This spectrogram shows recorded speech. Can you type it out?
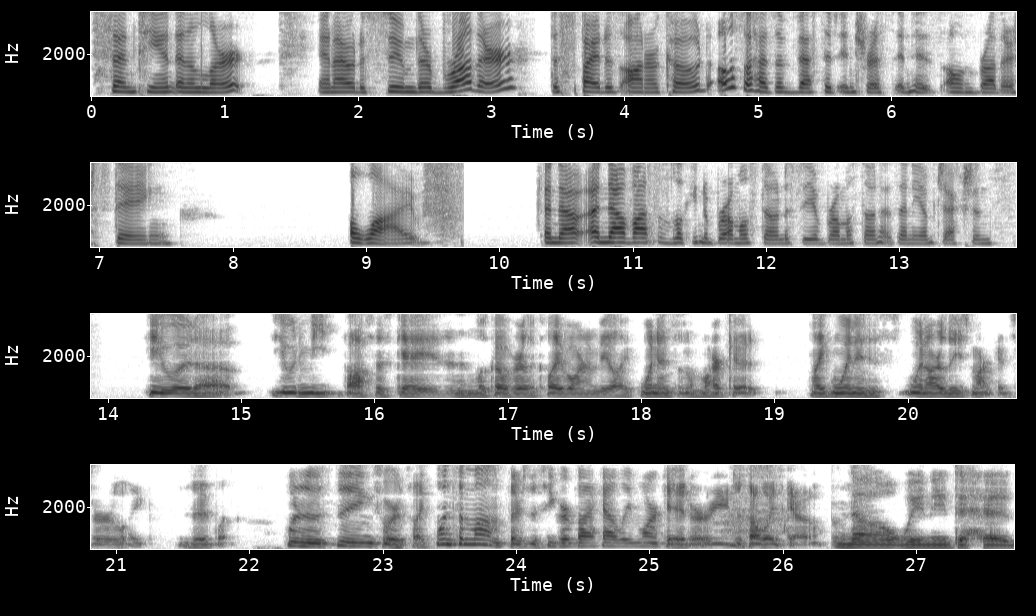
sentient and alert, and I would assume their brother, despite his honor code, also has a vested interest in his own brother staying alive. And now, and now Vasa is looking to Brummelstone to see if Brummelstone has any objections. He would uh he would meet Vasa's gaze and then look over at Claiborne and be like, "When is the market? Like when is when are these markets? Or like is it like one of those things where it's like once a month there's a secret back alley market, or you just always go?" No, we need to head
